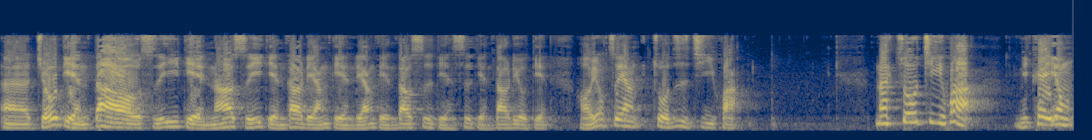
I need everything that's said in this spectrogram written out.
呃九点到十一点，然后十一点到两点，两点到四点，四点到六点，好，用这样做日计划。那周计划，你可以用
